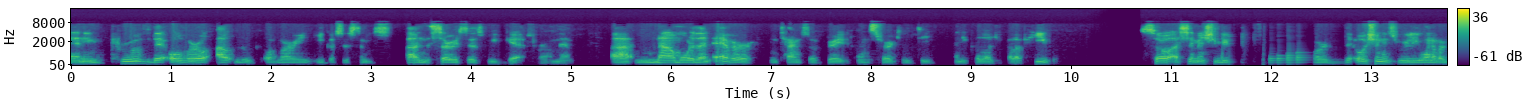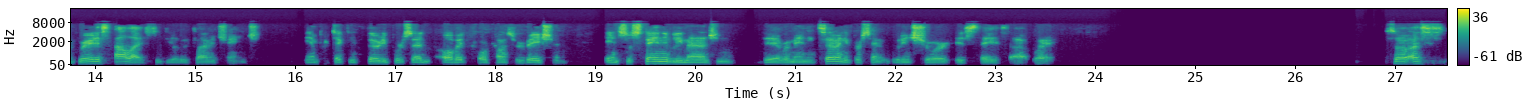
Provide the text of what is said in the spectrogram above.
and improve the overall outlook of marine ecosystems and the services we get from them, uh, now more than ever in times of great uncertainty and ecological upheaval. So as I mentioned before, the ocean is really one of our greatest allies to deal with climate change and protecting 30% of it for conservation and sustainably managing the remaining 70% would ensure it stays that way. So as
